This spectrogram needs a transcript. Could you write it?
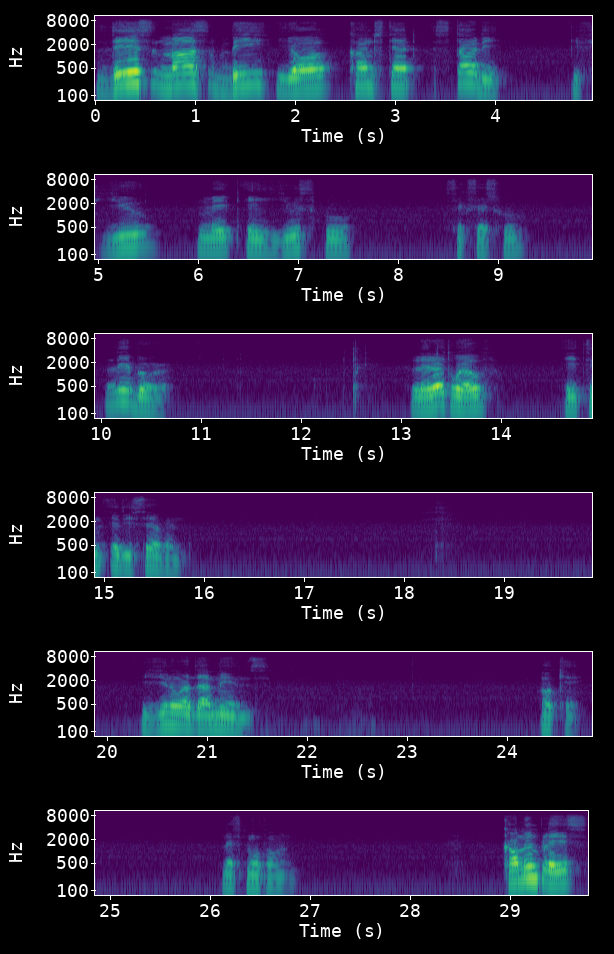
This must be your constant study if you make a useful, successful laborer. Letter 12, 1887. You know what that means? Okay, let's move on. Commonplace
